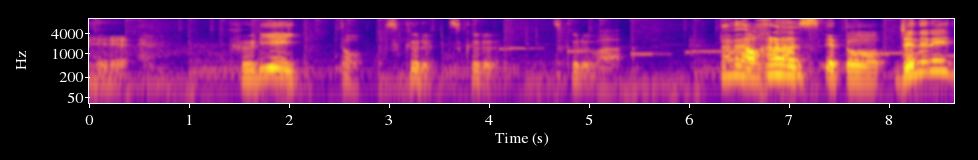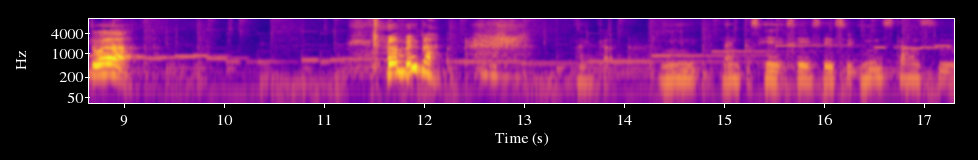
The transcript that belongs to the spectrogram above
えー、クリエイト作る作る作るはダメだわからないです。えっと generate は ダメだ。なんかインなんか生生成するインスタンス。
